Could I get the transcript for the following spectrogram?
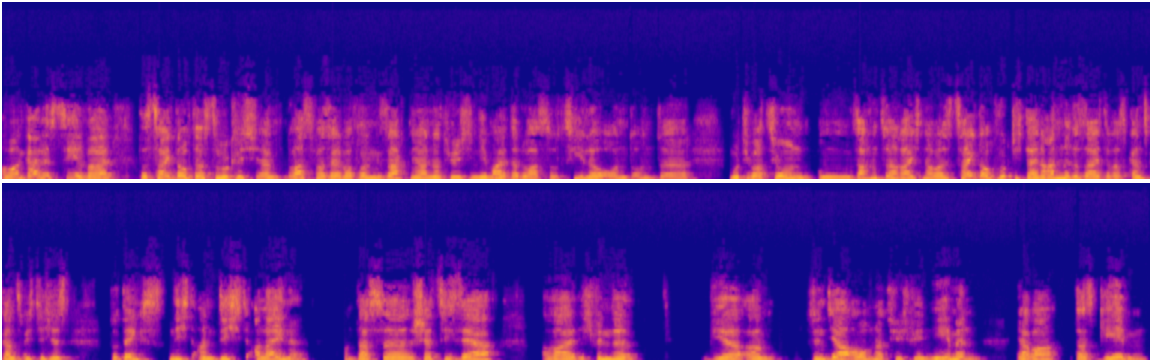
Aber ein geiles Ziel, weil das zeigt auch, dass du wirklich, ähm, du hast zwar selber vorhin gesagt, ja, natürlich in dem Alter, du hast so Ziele und, und äh, Motivation, um Sachen zu erreichen, aber es zeigt auch wirklich deine andere Seite, was ganz, ganz wichtig ist. Du denkst nicht an dich alleine. Und das äh, schätze ich sehr, weil ich finde, wir ähm, sind ja auch natürlich, wir nehmen, ja, aber das Geben,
